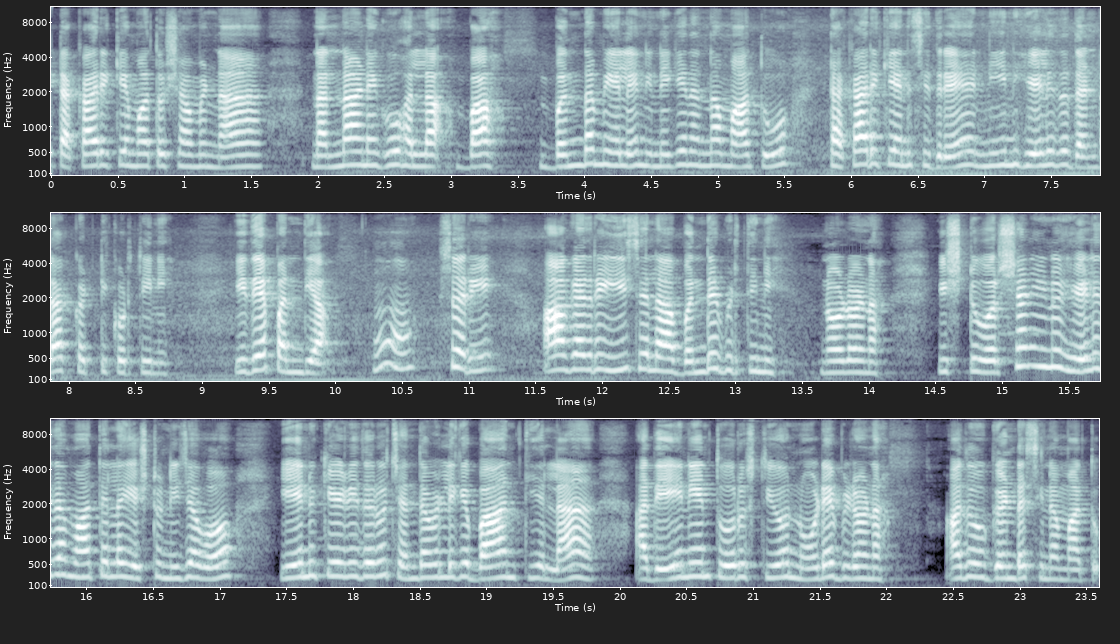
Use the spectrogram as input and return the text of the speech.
ಟಕಾರಿಕೆ ಮಾತು ಶಾಮಣ್ಣ. ನನ್ನಾಣೆಗೂ ಅಲ್ಲ. ಬಾ. ಬಂದ ಮೇಲೆ ನಿನಗೆ ನನ್ನ ಮಾತು ಟಕಾರಿಕೆ ಅನಿಸಿದರೆ ನೀನು ಹೇಳಿದ ದಂಡ ಕಟ್ಟಿಕೊಡ್ತೀನಿ. ಇದೇ ಪಂದ್ಯ. ಹ್ಞೂ, ಸರಿ. ಹಾಗಾದರೆ ಈ ಸಲ ಬಂದೇ ಬಿಡ್ತೀನಿ. ನೋಡೋಣ. ಇಷ್ಟು ವರ್ಷ ನೀನು ಹೇಳಿದ ಮಾತೆಲ್ಲ ಎಷ್ಟು ನಿಜವೋ? ಏನು ಕೇಳಿದರೂ ಚಂದವಳ್ಳಿಗೆ ಬಾ ಅಂತೀಯಲ್ಲ? ಅದೇನೇನು ತೋರಿಸ್ತೀಯೋ ನೋಡೇ ಬಿಡೋಣ. ಅದು ಗಂಡಸಿನ ಮಾತು.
